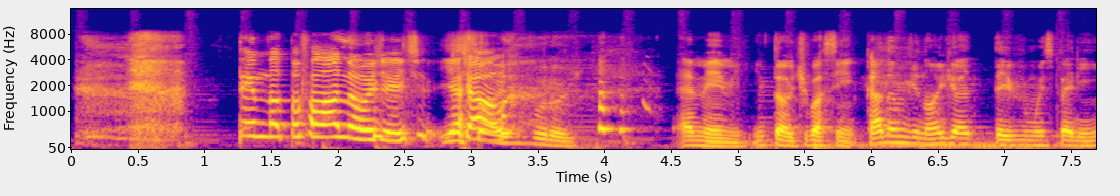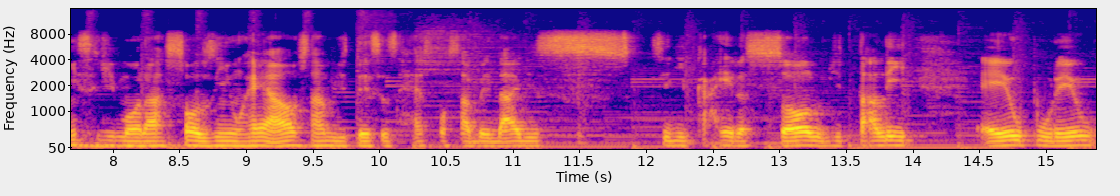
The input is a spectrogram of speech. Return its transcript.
Tem nada pra falar não, gente. E é Tchau. só isso por hoje. É meme. Então, tipo assim, cada um de nós já teve uma experiência de morar sozinho real, sabe? De ter essas responsabilidades, seguir carreira solo, de estar ali é eu por eu,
